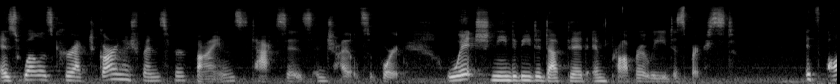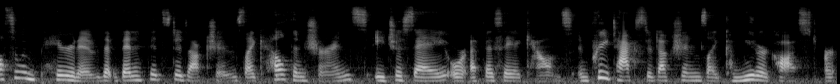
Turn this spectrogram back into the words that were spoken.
as well as correct garnishments for fines, taxes, and child support, which need to be deducted and properly dispersed. It's also imperative that benefits deductions like health insurance, HSA, or FSA accounts, and pre tax deductions like commuter cost are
